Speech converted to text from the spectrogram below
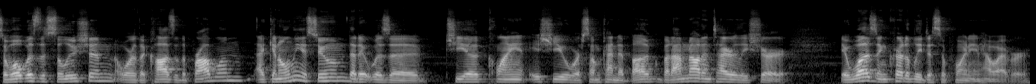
So what was the solution or the cause of the problem? I can only assume that it was a Chia client issue or some kind of bug, but I'm not entirely sure. It was incredibly disappointing, however.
